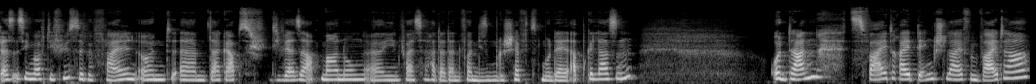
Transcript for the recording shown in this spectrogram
Das ist ihm auf die Füße gefallen und ähm, da gab es diverse Abmahnungen. Äh, jedenfalls hat er dann von diesem Geschäftsmodell abgelassen. Und dann zwei, drei Denkschleifen weiter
